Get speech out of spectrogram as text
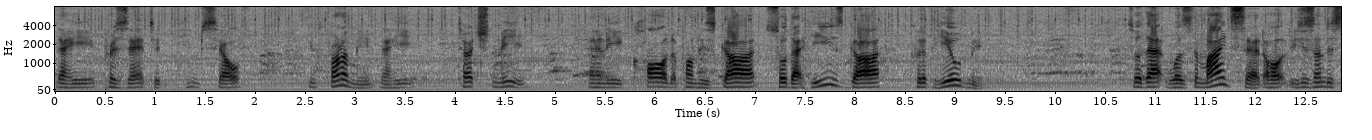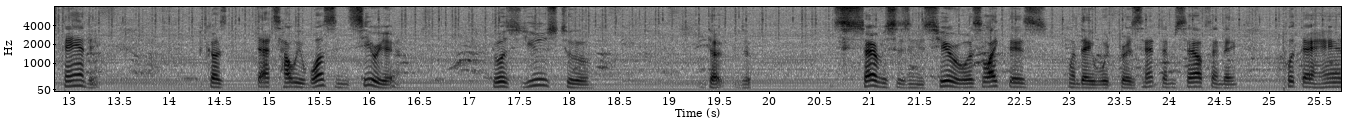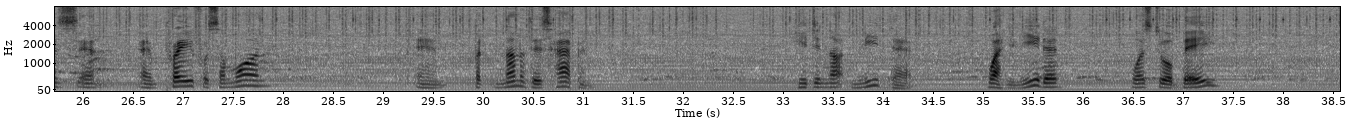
that he presented himself in front of me, that he touched me, and he called upon his God so that his God could have healed me. So that was the mindset, or his understanding, because that's how he was in Syria. He was used to the, the services in Syria was like this when they would present themselves and they put their hands and, and pray for someone and but none of this happened. He did not need that. What he needed was to obey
